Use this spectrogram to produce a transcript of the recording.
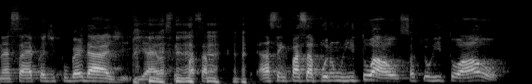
nessa época de puberdade. E aí elas têm que passar, elas têm que passar por um ritual. Só que o ritual,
